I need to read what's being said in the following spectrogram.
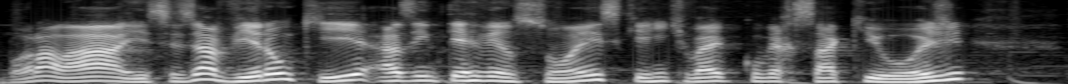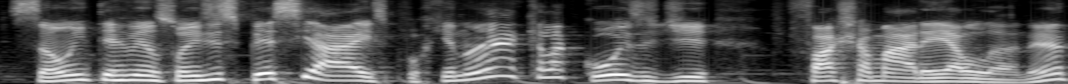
Bora lá. E vocês já viram que as intervenções que a gente vai conversar aqui hoje são intervenções especiais, porque não é aquela coisa de faixa amarela, né?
